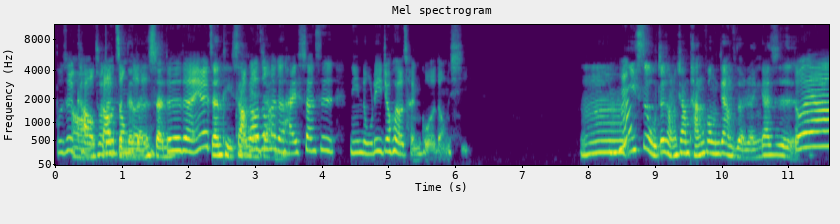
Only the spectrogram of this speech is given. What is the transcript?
不是考高中的人生。对对对，因为整体考高中那个还算是你努力就会有成果的东西。嗯，一四五这种像唐凤这样子的人，应该是对啊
